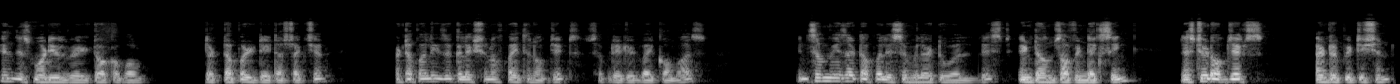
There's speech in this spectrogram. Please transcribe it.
In this module, we'll talk about the tuple data structure. A tuple is a collection of Python objects separated by commas. In some ways, a tuple is similar to a list in terms of indexing, nested objects, and repetition,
